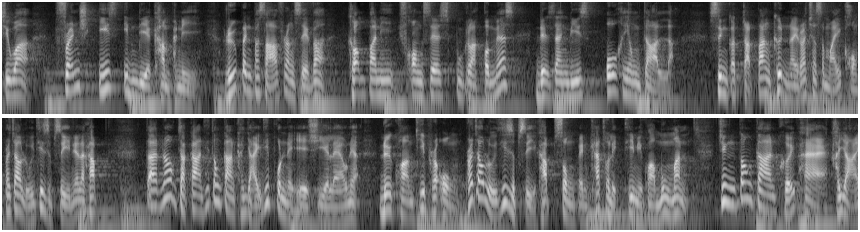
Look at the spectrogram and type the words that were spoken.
ชื่อว่า French East India Company หรือเป็นภาษาฝรั่งเศสว่า Compagnie Française pour la Commerce des Indies Orientales ซึ่งก็จัดตั้งขึ้นในรัชสมัยของพระเจ้าหลุยส์ที่ 14เนี่ยแหละครับ แต่นอกจากการที่ต้องการขยายอิทธิพลในเอเชียแล้วเนี่ย ด้วยความที่พระองค์ พระเจ้าหลุยส์ที่ 14 ครับ ทรงเป็นแคทอลิกที่มีความมุ่งมั่น จึงต้องการเผยแผ่ขยาย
